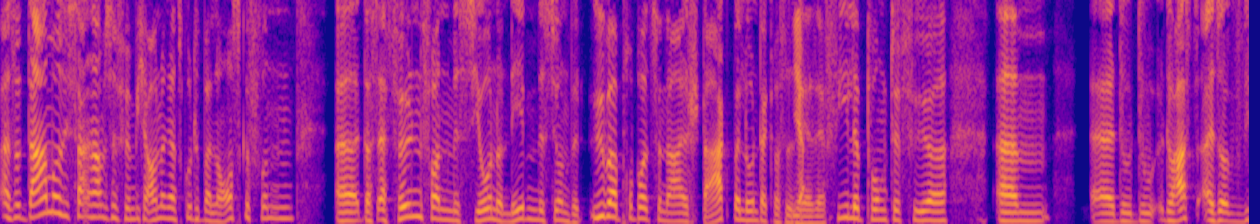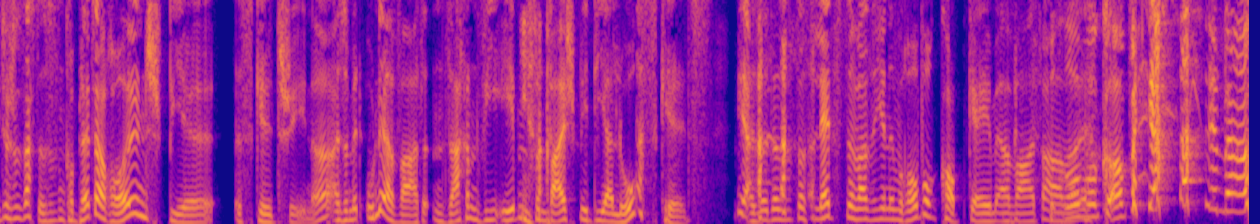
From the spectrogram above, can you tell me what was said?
also da muss ich sagen, haben sie für mich auch eine ganz gute Balance gefunden. Äh, das Erfüllen von Missionen und Nebenmissionen wird überproportional stark belohnt. Da kriegst du ja. sehr, sehr viele Punkte für. Ähm, äh, du, du, du hast, also wie du schon sagst, es ist ein kompletter Rollenspiel. Skilltree, ne? Also mit unerwarteten Sachen wie eben ja. zum Beispiel Dialogskills. Ja. Also das ist das Letzte, was ich in einem Robocop-Game erwarte habe. Robocop, ja, genau.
